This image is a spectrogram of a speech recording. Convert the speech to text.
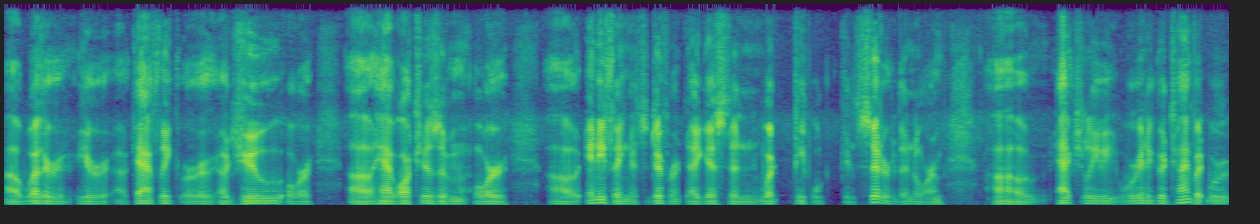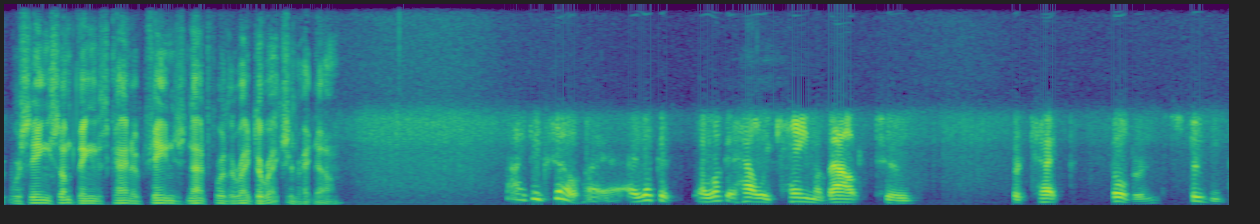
uh, whether you're a Catholic or a Jew or uh, have autism or uh, anything that's different, I guess, than what people consider the norm. Uh, actually, we're in a good time, but we're we're seeing some things kind of change, not for the right direction right now. I think so. I, I look at I look at how we came about to protect children, students,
